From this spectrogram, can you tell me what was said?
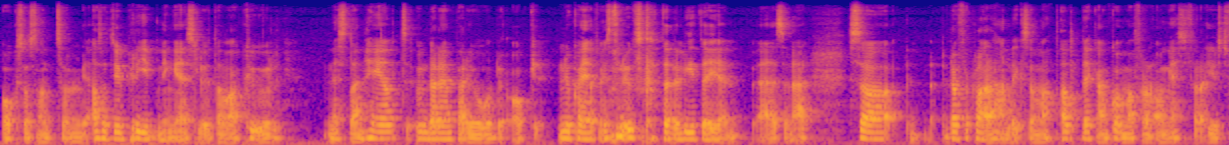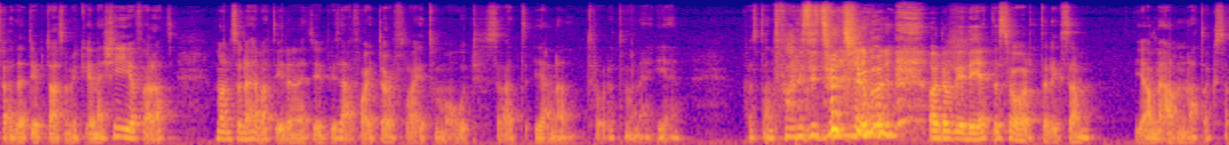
Också sånt som, alltså typ ridningen slutade vara kul nästan helt under en period och nu kan jag åtminstone uppskatta det lite igen. eh, Sådär. Så då förklarar han liksom att allt det kan komma från ångest för, just för att det typ tar så mycket energi och för att man sådär hela tiden är typ i så här fight or flight mode så att hjärnan tror att man är i en konstant faresituation och då blir det jättesvårt liksom, ja med annat också.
